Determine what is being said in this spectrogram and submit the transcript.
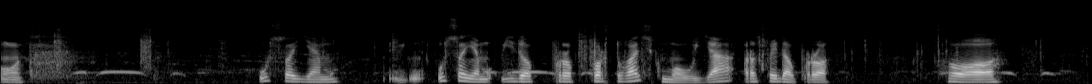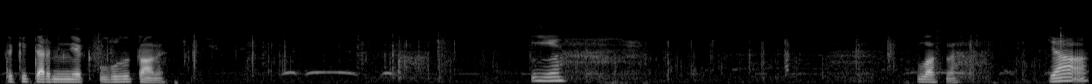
От. У своєму, у своєму відео про португальську мову я розповідав про о, такий термін, як лузитани. І власне, я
